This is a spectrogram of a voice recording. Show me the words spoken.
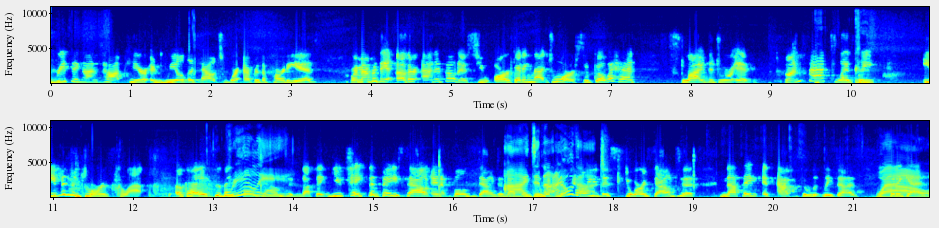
everything on top here and wheel this out to wherever the party is. Remember the other added bonus, you are getting that drawer. So go ahead, slide the drawer in. Fun fact, Lesley, even the drawers collapse. Okay, so they fold down to nothing. You take the base out and it folds down to nothing. I did so not know I tell you that. this stores down to nothing, it absolutely does. Wow. But again,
